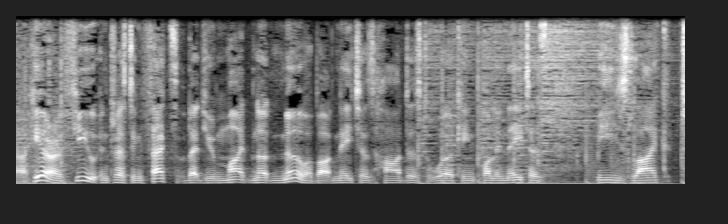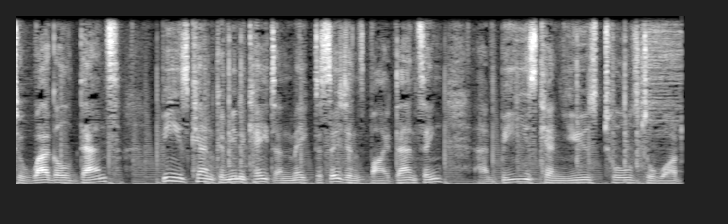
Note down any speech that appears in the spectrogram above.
Uh, here are a few interesting facts that you might not know about nature's hardest working pollinators. Bees like to waggle dance. Bees can communicate and make decisions by dancing, and bees can use tools to ward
